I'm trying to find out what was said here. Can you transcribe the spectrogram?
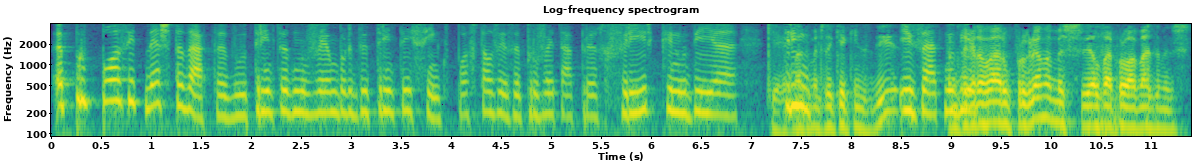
A propósito desta data, do 30 de novembro de 35, posso talvez aproveitar para referir que no dia. Que é 30... mais ou menos daqui a 15 dias. Exato. Vamos dia... a gravar o programa, mas ele vai para lá mais ou menos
